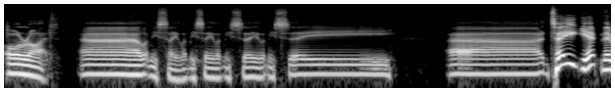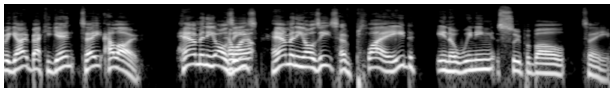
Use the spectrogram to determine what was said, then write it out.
All right. Uh, let me see. Let me see. Let me see. Let me see. Uh, T. Yep. There we go. Back again. T. Hello. How many? Aussies? How many Aussies have played in a winning Super Bowl team?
